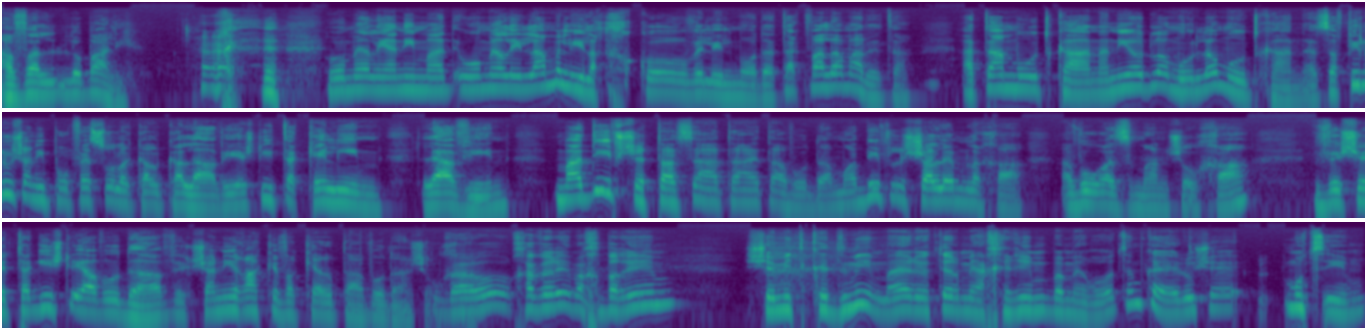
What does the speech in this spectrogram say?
אבל לא בא לי. הוא אומר לי, אני, מד... הוא אומר לי, למה לי לחקור וללמוד? אתה כבר למדת. אתה מעודכן, אני עוד לא, לא מעודכן. אז אפילו שאני פרופסור לכלכלה ויש לי את הכלים להבין, מעדיף שתעשה אתה את העבודה, מעדיף לשלם לך עבור הזמן שלך, ושתגיש לי עבודה, ושאני רק אבקר את העבודה שלך. ברור. חברים, עכברים שמתקדמים מהר יותר מאחרים במרוץ, הם כאלו שמוצאים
